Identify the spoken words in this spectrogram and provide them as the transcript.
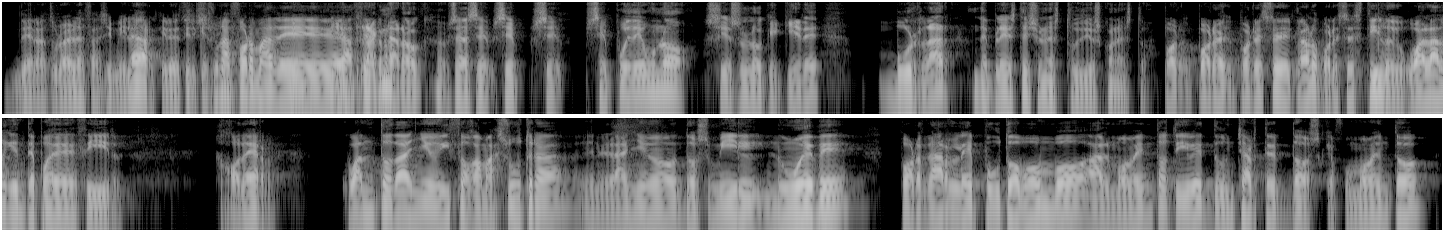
de naturaleza similar. Quiero decir Sí, que es una forma de en hacer... Ragnarok, o sea, se, se- se- se puede uno, si eso es lo que quiere, burlar de PlayStation Studios con esto. Por, por- por ese, claro, por ese estilo. Igual alguien te puede decir, joder, ¿cuánto daño hizo Gamasutra en el año 2009 por darle puto bombo al momento Tibet de Uncharted 2? Que fue un momento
